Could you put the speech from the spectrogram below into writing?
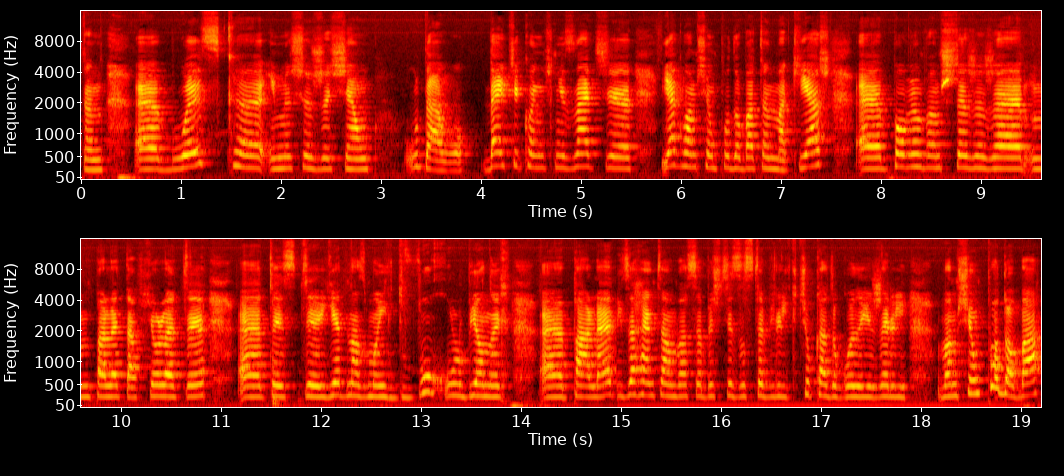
ten e, błysk e, i myślę, że się udało. Dajcie koniecznie znać, e, jak Wam się podoba ten makijaż. E, powiem Wam szczerze, że mm, paleta Fiolety e, to jest e, jedna z moich dwóch ulubionych e, palet i zachęcam Was, abyście zostawili kciuka do góry, jeżeli Wam się podoba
